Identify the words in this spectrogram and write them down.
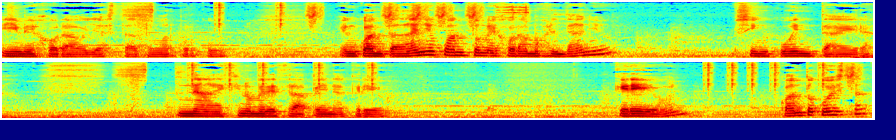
Y mejorado, ya está, a tomar por culo. En cuanto a daño, ¿cuánto mejoramos el daño? 50 era. Nah, es que no merece la pena, creo. Creo, ¿eh? ¿Cuánto cuesta?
